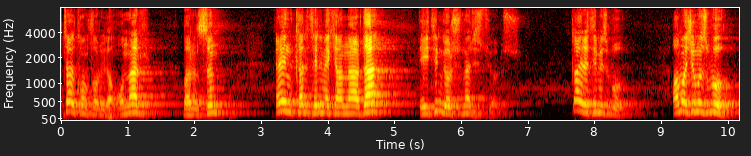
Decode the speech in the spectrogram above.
otel konforuyla onlar barınsın. En kaliteli mekanlarda eğitim görsünler istiyoruz. Gayretimiz bu. Amacımız bu.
